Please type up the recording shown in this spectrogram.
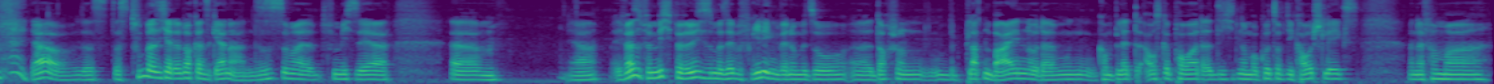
Ja, das, das tut man sich ja dann doch ganz gerne an. Das ist immer für mich sehr, ähm, ja, ich weiß nicht, für mich persönlich ist es immer sehr befriedigend, wenn du mit so äh, doch schon mit platten Beinen oder komplett ausgepowert also dich nochmal kurz auf die Couch legst und einfach mal,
